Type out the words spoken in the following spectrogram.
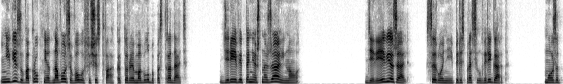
Не вижу вокруг ни одного живого существа, которое могло бы пострадать. Деревья, конечно, жаль, но...» «Деревья жаль?» — с иронией переспросил Веригард. «Может,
